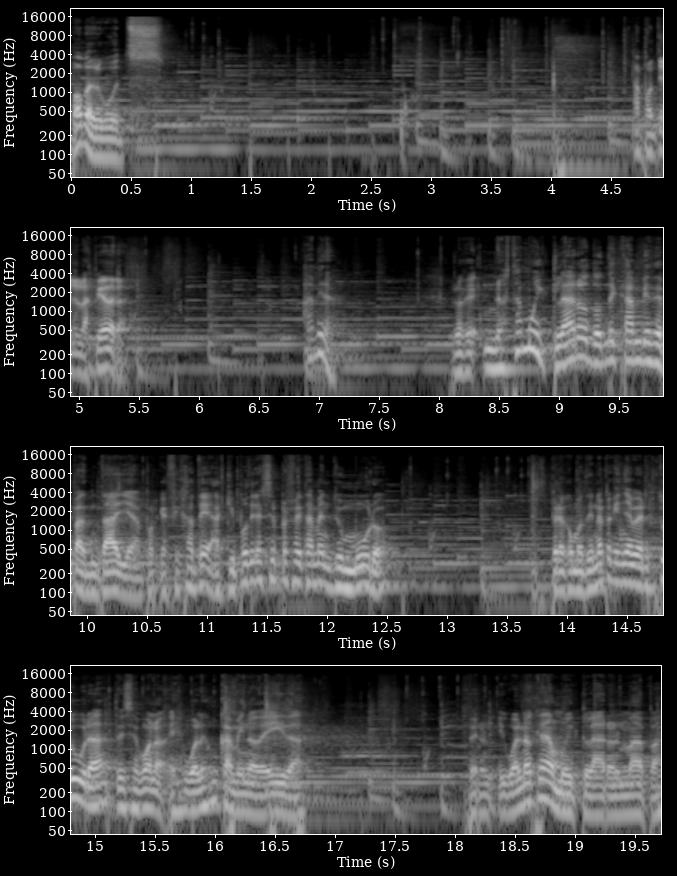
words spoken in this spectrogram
Woods A por tirar las piedras. Ah, mira. Lo que no está muy claro dónde cambias de pantalla. Porque fíjate, aquí podría ser perfectamente un muro. Pero como tiene una pequeña abertura, tú dices, bueno, igual es un camino de ida. Pero igual no queda muy claro el mapa.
